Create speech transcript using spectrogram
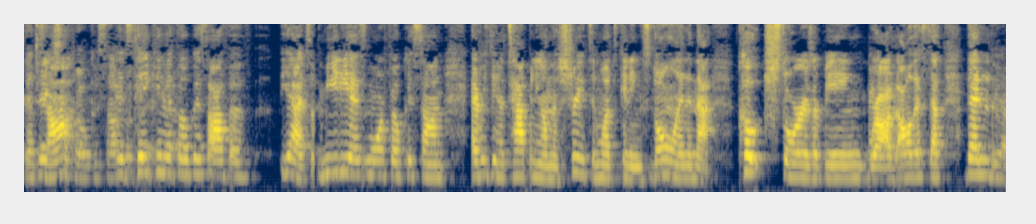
It's not. The focus off it's taking it, the focus off of yeah, it's media is more focused on everything that's happening on the streets and what's getting stolen yeah. and that coach stores are being robbed, all this stuff, than yeah.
